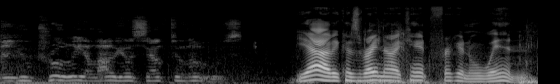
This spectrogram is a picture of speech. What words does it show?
Will you truly allow yourself to lose? Yeah, because right now I can't freaking win.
